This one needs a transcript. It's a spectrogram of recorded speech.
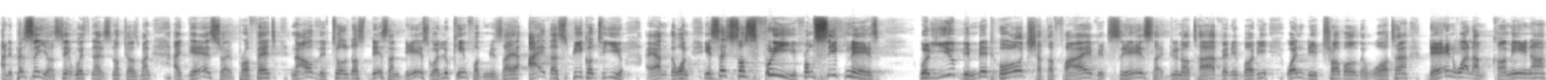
and the person you're staying with now is not your husband. I guess you're a prophet. Now they told us this and this. We're looking for the Messiah. I that speak unto you, I am the one. He sets us free from sickness. Will you be made whole? Chapter 5, it says, I do not have anybody. When they trouble the water, then while I'm coming, uh,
